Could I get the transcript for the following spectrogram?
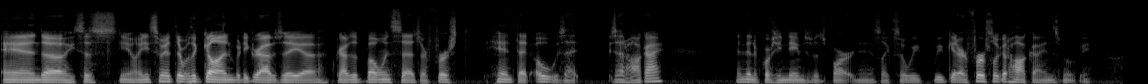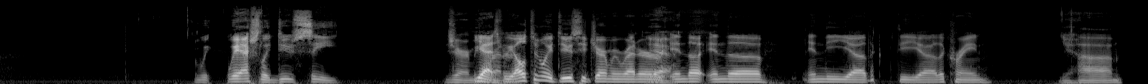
and uh, he says, "You know, I need somebody up there with a gun," but he grabs a uh, grabs a bow and says, "Our first hint that oh, is that is that Hawkeye?" And then of course he names him as Barton, and it's like so we we get our first look at Hawkeye in this movie. We we actually do see Jeremy. yes, Renner. we ultimately do see Jeremy Renner Yeah. in the in the in the uh, the the, uh, the crane. Yeah. Um,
